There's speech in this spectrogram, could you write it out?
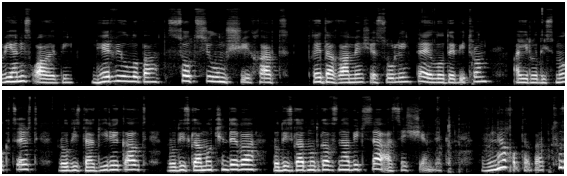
რვიანის ყვავები. ნერვიულობა, სოციუმში ხართ, დღე და ღამე შესული და ელოდებით რომ აი როდის მოგწერთ, როდის დაგირეკავთ, როდის გამოჩნდება, როდის გადმოდგავს ნაბიჯს და ასე შემდეგ. ვნახოთ აბა თუ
